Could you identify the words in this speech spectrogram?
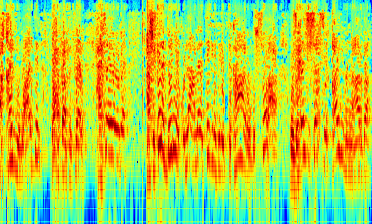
أقيم وأعدل وأحطها في الفعل. هتلاقي ده. عشان كده الدنيا كلها عمالة تجري بالابتكار وبالسرعة. واذا كانش الشخص يقيم النهارده.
